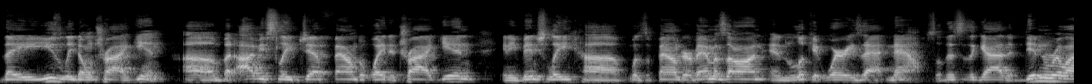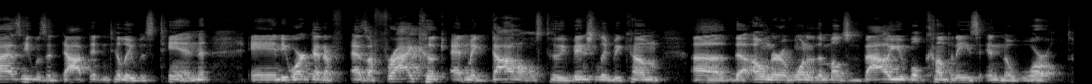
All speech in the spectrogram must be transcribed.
they usually don't try again. Um, but obviously, Jeff found a way to try again and eventually uh, was the founder of Amazon. And look at where he's at now. So, this is a guy that didn't realize he was adopted until he was 10. And he worked a, as a fry cook at McDonald's to eventually become uh, the owner of one of the most valuable companies in the world,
